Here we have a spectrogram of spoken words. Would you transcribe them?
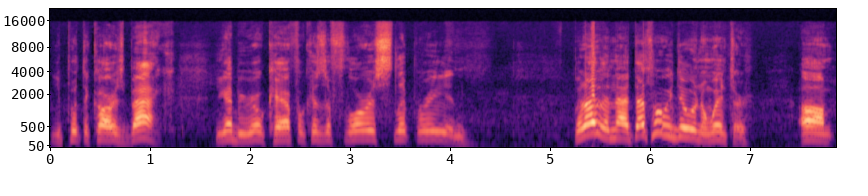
you put the cars back. You got to be real careful because the floor is slippery. And but other than that, that's what we do in the winter. Um,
